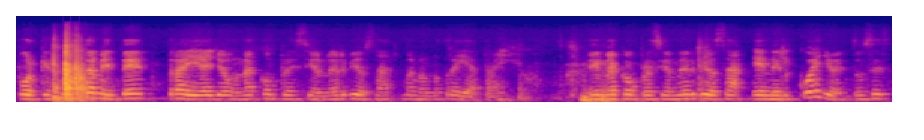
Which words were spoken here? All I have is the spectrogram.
porque justamente traía yo una compresión nerviosa, bueno, no traía, traigo, una compresión nerviosa en el cuello. Entonces,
